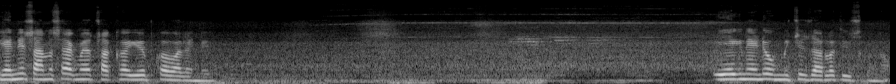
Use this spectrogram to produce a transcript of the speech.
ఇవన్నీ సన్నశాఖ మీద చక్కగా వేపుకోవాలండి. వేగినండి ఒక మిర్చి జార్లో తీసుకుందాం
